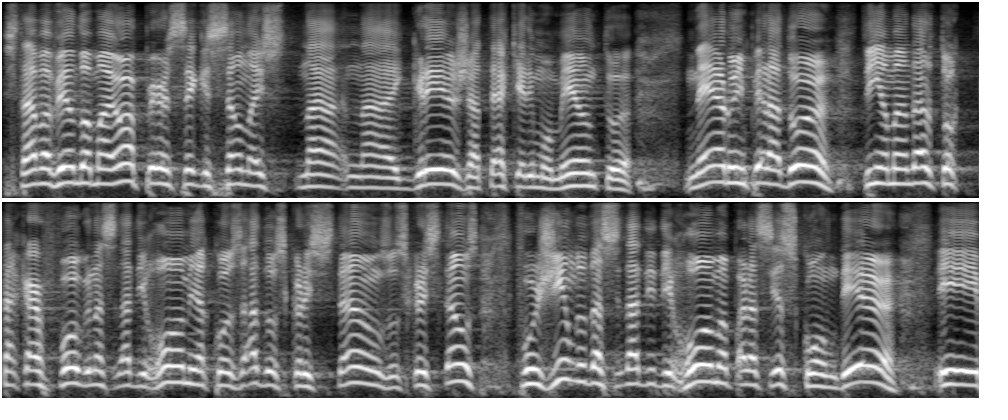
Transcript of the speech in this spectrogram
estava vendo a maior perseguição na, na, na igreja até aquele momento. Nero, o imperador, tinha mandado tacar fogo na cidade de Roma e acusado os cristãos, os cristãos fugindo da cidade de Roma para se esconder, e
